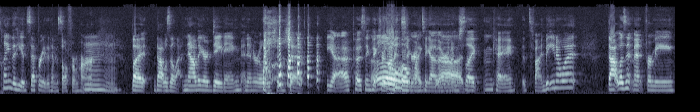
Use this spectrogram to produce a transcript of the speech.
claimed that he had separated himself from her Mm-hmm. But that was a lot. now they are dating and in a relationship yeah posting pictures Oh on Instagram together and I'm just like okay it's fine but you know what that wasn't meant for me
